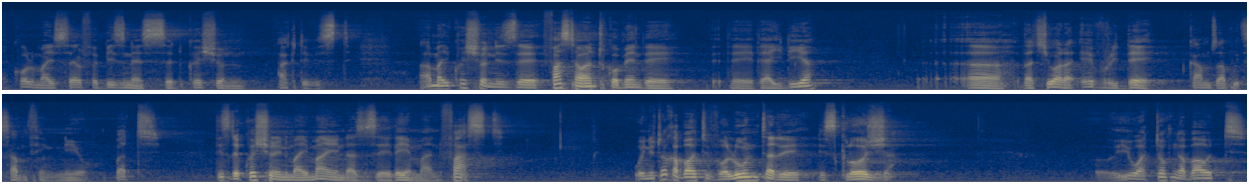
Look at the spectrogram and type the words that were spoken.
I call myself a business education activist. Uh, my question is, uh, first I want to commend the, the, the idea uh, that you are every day comes up with something new. But this is the question in my mind as a layman. First, when you talk about voluntary disclosure, you are talking about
